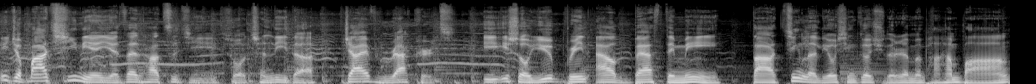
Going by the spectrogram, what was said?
一九八七年，也在他自己所成立的 Jive Records，以一首《You Bring Out Best in Me》打进了流行歌曲的热门排行榜。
